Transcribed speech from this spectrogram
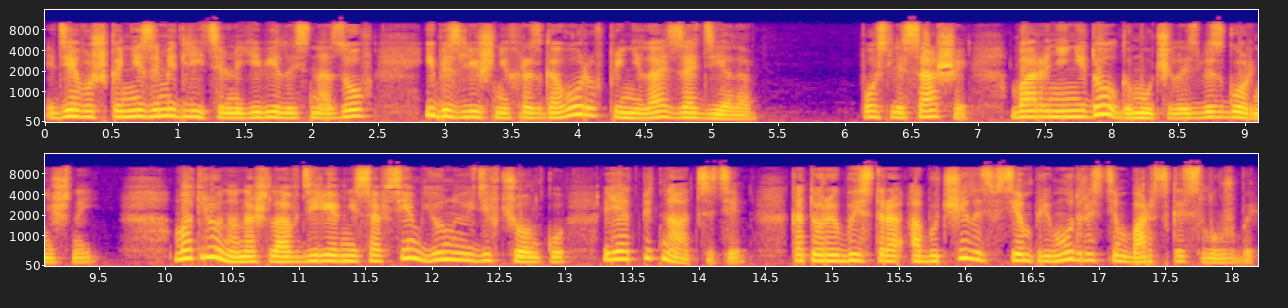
Девушка незамедлительно явилась на зов и без лишних разговоров принялась за дело. После Саши барыня недолго мучилась без горничной. Матрена нашла в деревне совсем юную девчонку, лет пятнадцати, которая быстро обучилась всем премудростям барской службы.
